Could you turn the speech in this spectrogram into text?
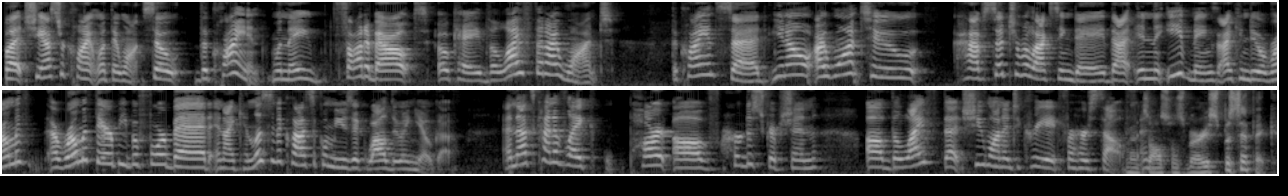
But she asked her client what they want. So the client, when they thought about, okay, the life that I want, the client said, you know, I want to have such a relaxing day that in the evenings I can do aroma aromatherapy before bed and I can listen to classical music while doing yoga. And that's kind of like part of her description of the life that she wanted to create for herself. And it's and also very specific.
